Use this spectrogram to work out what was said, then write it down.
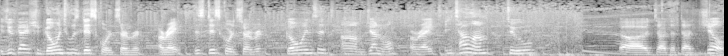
is you guys should go into his Discord server, alright? This Discord server, go into um, general, alright? And tell him to, uh, da, da, da, chill.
